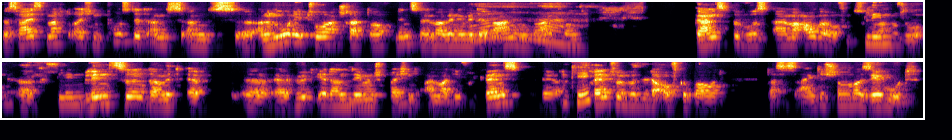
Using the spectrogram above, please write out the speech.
Das heißt, macht euch ein Post-it ans, ans, äh, an den Monitor, schreibt drauf blinzeln, immer wenn ihr mit der Wahrnehmung ah. rankommt. Ganz bewusst einmal Auge offen zu machen, so äh, blinzeln, damit er, äh, erhöht ihr dann dementsprechend einmal die Frequenz. Der okay. Trendfilm wird wieder aufgebaut. Das ist eigentlich schon mal sehr gut.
